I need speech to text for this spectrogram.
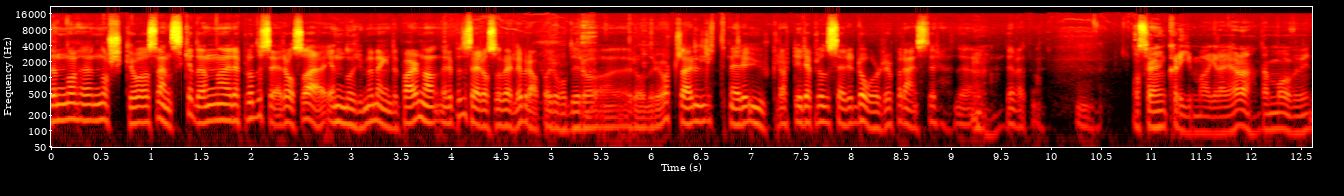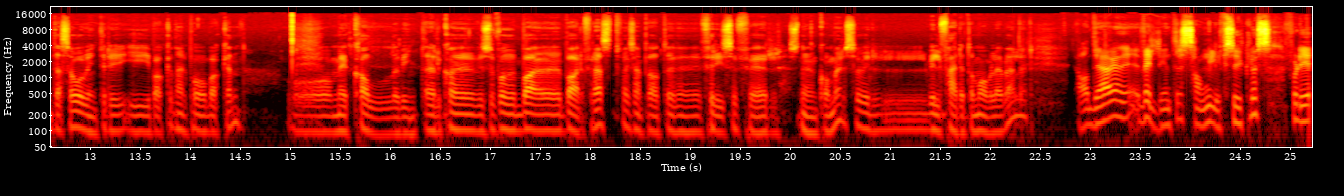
Den norske og svenske den reproduserer også enorme mengder på elg, men den reproduserer også veldig bra på rådyr og, rådyr og hjort. Så er det litt mer uklart. De reproduserer dårligere på reinsdyr, det, det vet man. Og så er det en klimagreie her. da. De over, disse overvintrer i bakken, eller på bakken. Og med kalde vinter, eller hvis du får barefrest, f.eks. at det fryser før snøen kommer, så vil, vil færre dem overleve, eller? Ja, Det er en veldig interessant livssyklus. fordi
